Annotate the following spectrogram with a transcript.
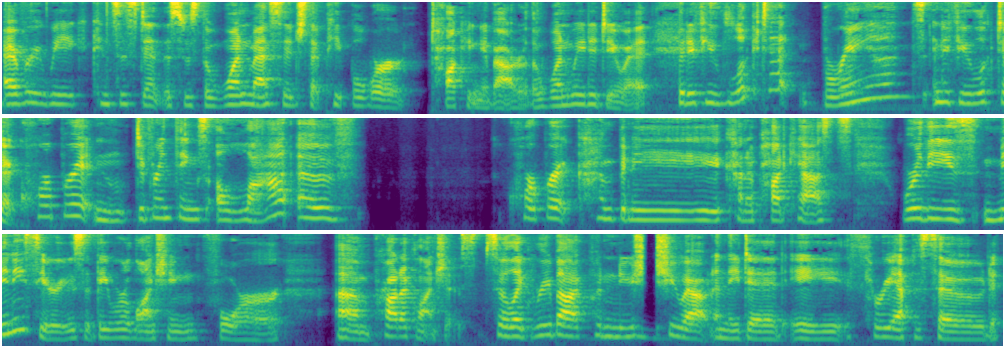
every week consistent. This was the one message that people were talking about or the one way to do it. But if you looked at brands and if you looked at corporate and different things, a lot of corporate company kind of podcasts were these mini series that they were launching for um, product launches. So like Reebok put a new shoe out and they did a three episode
